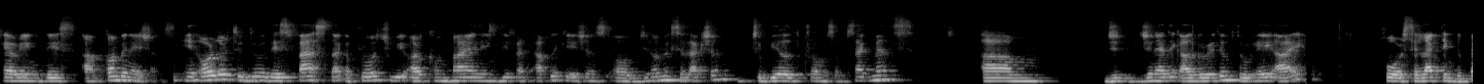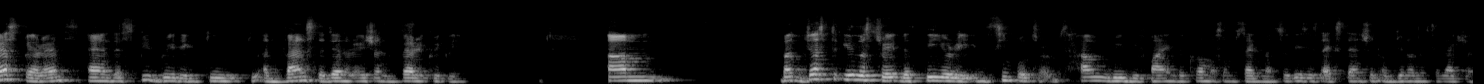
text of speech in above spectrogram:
carrying these um, combinations. In order to do this fast stack approach, we are combining different applications of genomic selection to build chromosome segments, um, genetic algorithm through AI, for selecting the best parents and the speed breeding to, to advance the generation very quickly. Um, but just to illustrate the theory in simple terms, how we define the chromosome segment. So this is the extension of genomic selection.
